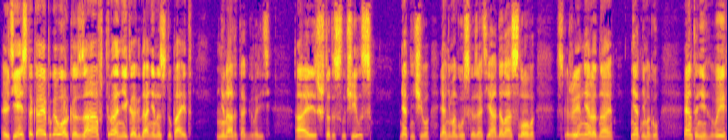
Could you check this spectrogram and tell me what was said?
Ведь есть такая поговорка «завтра никогда не наступает». Не надо так говорить. Айрис, что-то случилось? Нет, ничего. Я не могу сказать. Я дала слово. Скажи мне, родная. Нет, не могу. Энтони, вы...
